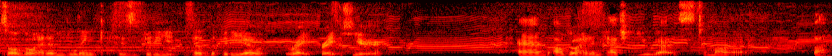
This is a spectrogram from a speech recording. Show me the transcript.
So I'll go ahead and link his video, the, the video right right here. And I'll go ahead and catch you guys tomorrow. Bye.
